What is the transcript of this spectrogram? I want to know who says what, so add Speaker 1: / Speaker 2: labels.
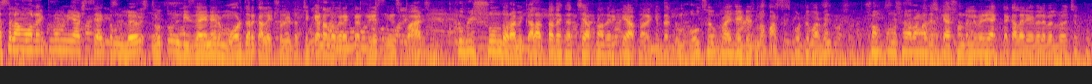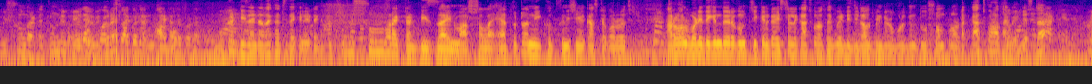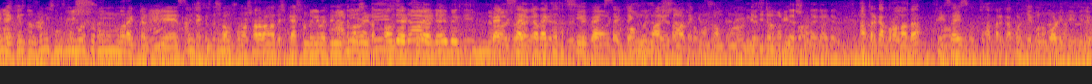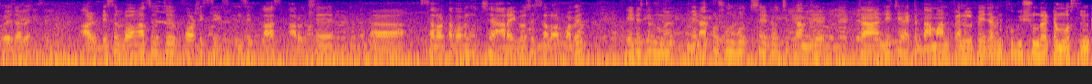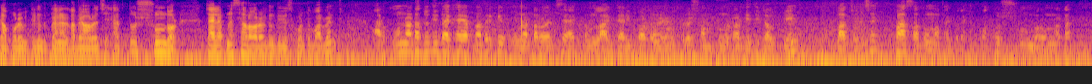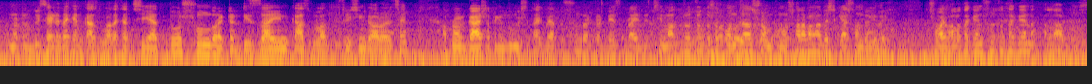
Speaker 1: আসসালামু আলাইকুম, নিয়ে আসছে একদম নতুন ডিজাইনের মর্জার কালেকশন এটা হচ্ছে ক্যাটালগের একটা ড্রেস ইন্সপায়ার খুবই সুন্দর। আমি কালারটা দেখাচ্ছি আপনাদেরকে। আপনারা কিন্তু একদম হোলসেল প্রাইজে ড্রেসগুলো পারচেস করতে পারবেন। সম্পূর্ণ সারা বাংলাদেশ ক্যাশ অন ডেলিভারি একটা কালার অ্যাভেলেবেল রয়েছে। খুবই সুন্দর একটা চুন্ডি প্রিন্টের ভিতরে। আর বুকের ডিজাইনটা দেখাচ্ছি। দেখেন, এটা কিন্তু খুবই সুন্দর একটা ডিজাইন মার্শাল্লাহ এতটা নিখুঁত ফিনিশিং এর কাজটা করা রয়েছে। আর অল বডিতে কিন্তু এরকম চিকেন কারি স্টাইলে কাজ করা থাকবে। ডিজিটাল প্রিন্টের উপরে কিন্তু সম্পূর্ণটা কাজ করা থাকবে ড্রেসটা এটা কিন্তু খুবই সুন্দর একটা ড্রেস কিন্তু সম্পূর্ণ সারা বাংলাদেশ ক্যাশ অন ডেলিভারিতে নিতে পারবেন। এটা ফ্রন্ট সাইড চলে ব্যাক সাইডটা দেখাচ্ছি ব্যাক সাইডটা কিন্তু মাশাআল্লাহ দেখেন, সম্পূর্ণ ডিজিটাল প্রিন্ট হাতের কাপড় আলাদা ফ্রি সাইজ হচ্ছে হাতের কাপড়, যে কোনো বডিতে দিলে হয়ে যাবে। আর ড্রেসের লং আছে হচ্ছে ফর্টি সিক্স ইঞ্চি প্লাস আর হচ্ছে সালোয়ারটা পাবেন হচ্ছে আড়াই গছের সালোয়ার পাবেন। এই ড্রেসটার মেন আকর্ষণ হচ্ছে, এটা হচ্ছে কামিজের নিচে একটা দামান প্যানেল পেয়ে যাবেন। খুবই সুন্দর একটা মসলিন কাপড়ের ভিতরে কিন্তু প্যানেলটা দেওয়া রয়েছে। এত সুন্দর। চাইলে আপনি সালোয়ারও কিন্তু ইউজ করতে পারবেন। আর ওনাটা যদি দেখাই আপনাদেরকে, ওনাটা রয়েছে একদম লাক্সারি কটনের ভিতরে সম্পূর্ণটা ডিজিটাল প্রিন্ট প্লাস হচ্ছে পাঁচ হাত ওনা থাকবে। দেখেন কত সুন্দর ওনাটা। ওনাটার দুই সাইডে দেখেন, কাজগুলো দেখাচ্ছি। এত সুন্দর একটা ডিজাইন কাজগুলো ফিনিশিং দেওয়া রয়েছে। আপনার গায়ের সাথে কিন্তু মিশে থাকবে। এত সুন্দর একটা ড্রেস প্রাইস দিচ্ছি, মাত্র চোদ্দোশো পঞ্চাশ সম্পূর্ণ সারা বাংলাদেশ ক্যাশ অন ডেলিভারি সবাই ভালো থাকেন, সুস্থ থাকেন, আল্লাহ হাফিজ।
